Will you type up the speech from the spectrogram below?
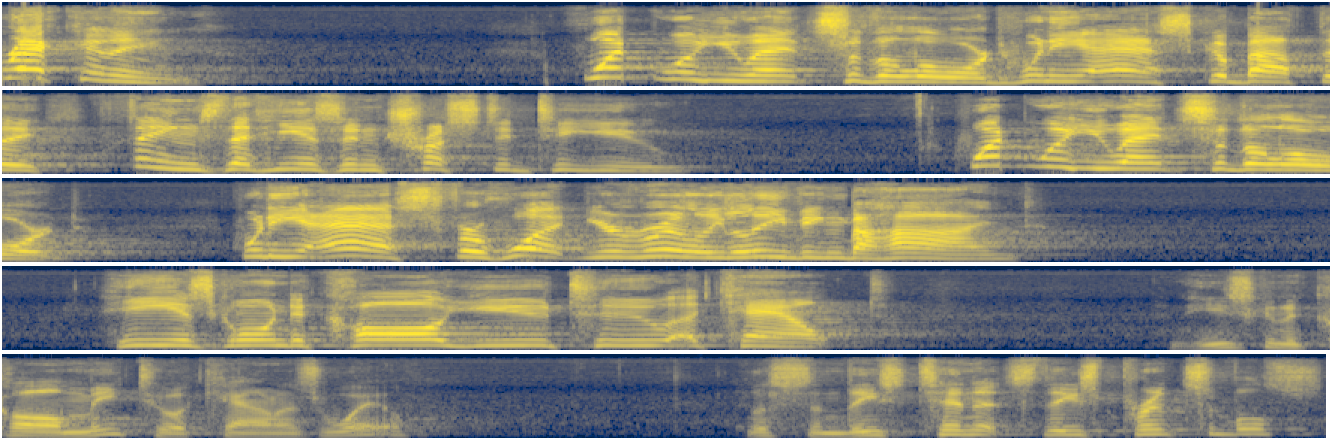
reckoning. What will you answer the Lord when He asks about the things that He has entrusted to you? What will you answer the Lord when He asks for what you're really leaving behind? He is going to call you to account, and He's going to call me to account as well. Listen, these tenets, these principles,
